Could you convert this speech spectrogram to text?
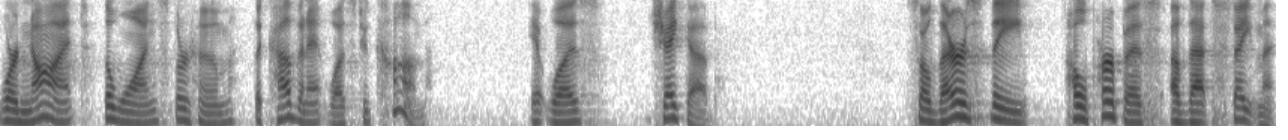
were not the ones through whom the covenant was to come. It was Jacob. So there's the whole purpose of that statement.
